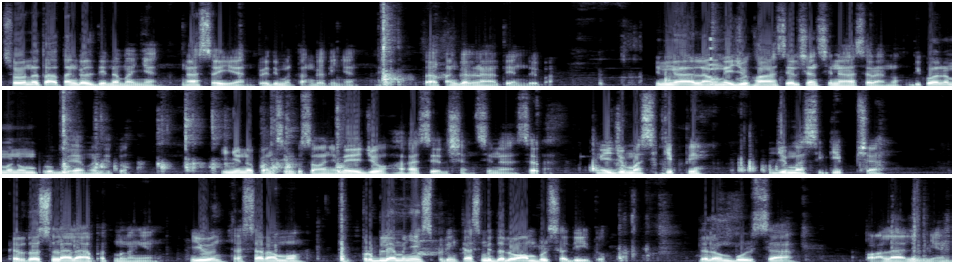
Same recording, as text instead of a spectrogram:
So, natatanggal din naman yan. Nasa yan. Pwede mo tanggalin yan. Ayan, tatanggal natin, di ba? Yun nga lang, medyo hassle siyang sinasara, no? Di ko alam anong problema dito. Yun yung napansin ko sa kanya. Medyo hassle siyang sinasara. Medyo masikip eh. Medyo masikip siya. Pero tapos lalapat mo lang yan. Yun, tapos sara mo. Problema niya yung spring. Tapos may dalawang bulsa dito. Dalawang bulsa. Napakalalim yan.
